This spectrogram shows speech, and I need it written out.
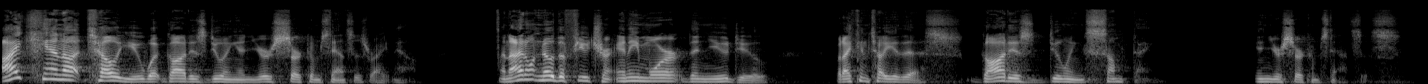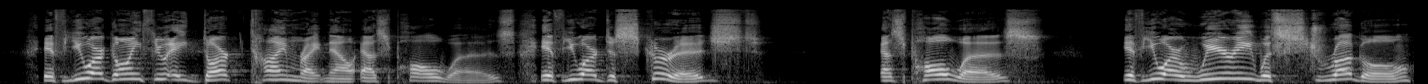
I cannot tell you what God is doing in your circumstances right now. And I don't know the future any more than you do, but I can tell you this God is doing something in your circumstances. If you are going through a dark time right now, as Paul was, if you are discouraged, as Paul was, if you are weary with struggle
